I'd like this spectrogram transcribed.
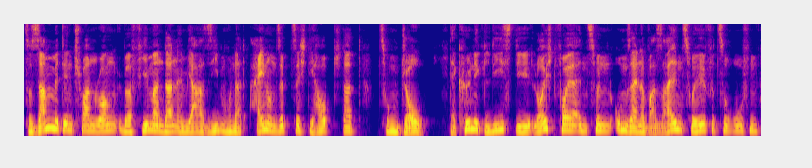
Zusammen mit den Chuan Rong überfiel man dann im Jahr 771 die Hauptstadt Zhengzhou. Der König ließ die Leuchtfeuer entzünden, um seine Vasallen zu Hilfe zu rufen,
